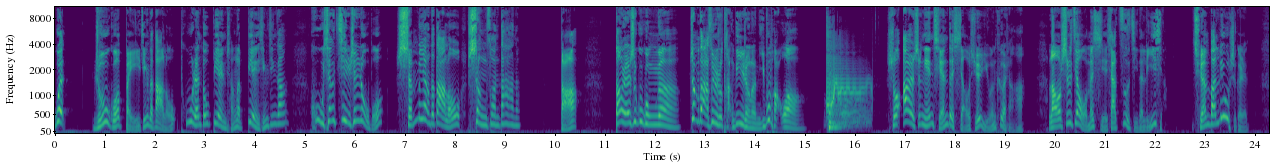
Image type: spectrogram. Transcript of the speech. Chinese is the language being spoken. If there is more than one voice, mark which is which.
Speaker 1: 问：如果北京的大楼突然都变成了变形金刚，互相近身肉搏，什么样的大楼胜算大呢？答：当然是故宫啊！这么大岁数躺地上了，你不跑啊？说二十年前的小学语文课上啊，老师叫我们写下自己的理想，全班六十个人，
